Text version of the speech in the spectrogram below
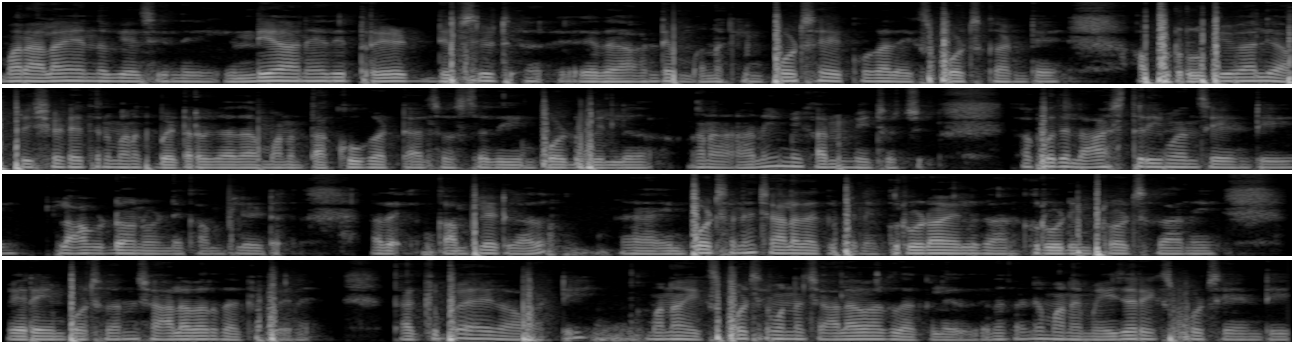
మరి అలా ఎందుకు చేసింది? ఇండియా అనేది ట్రేడ్ డెఫిసిట్ లేదా అంటే మనకి ఇంపోర్ట్సే ఎక్కువ కదా ఎక్స్పోర్ట్స్ కంటే. అప్పుడు రూపీ వాల్యూ అప్రిషియేట్ అయితే మనకు బెటర్ కదా మనం తక్కువ కట్టాల్సి వస్తుంది ఇంపోర్ట్ బిల్ అని అని మీకు అనిపించవచ్చు కాకపోతే లాస్ట్ త్రీ మంత్స్ ఏంటి? లాక్డౌన్ ఉండే కంప్లీట్ అదే కంప్లీట్ కాదు ఇంపోర్ట్స్ అనేవి చాలా తగ్గిపోయినాయి. క్రూడ్ ఆయిల్ కానీ క్రూడ్ ఇంపోర్ట్స్ కానీ వేరే ఇంపోర్ట్స్ కానీ చాలా వరకు తగ్గిపోయినాయి. తగ్గిపోయాయి కాబట్టి మన ఎక్స్పోర్ట్స్ ఏమన్నా చాలా వరకు తగ్గలేదు. ఎందుకంటే మన మేజర్ ఎక్స్పోర్ట్స్ ఏంటి?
